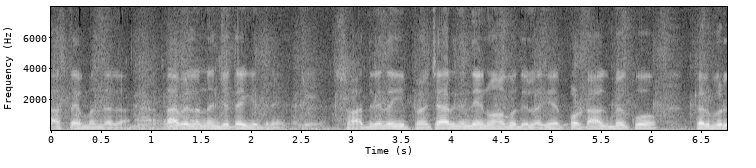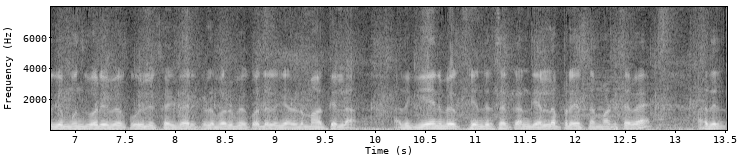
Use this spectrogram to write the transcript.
ಲಾಸ್ಟ್ ಟೈಮ್ ಬಂದಾಗ. ತಾವೆಲ್ಲ ನನ್ನ ಜೊತೆಗಿದ್ರಿ. ಸೊ ಅದರಿಂದ ಈ ಪ್ರಚಾರದಿಂದ ಏನೂ ಆಗೋದಿಲ್ಲ. ಏರ್ಪೋರ್ಟ್ ಆಗಬೇಕು, ಕಲಬುರಗಿ ಮುಂದುವರಿಬೇಕು, ಇಲ್ಲಿ ಕೈಗಾರಿಕೆಗಳು ಬರಬೇಕು ಅದರಲ್ಲಿ ಎರಡು ಮಾತಿಲ್ಲ. ಅದಕ್ಕೆ ಏನು ಬೇಕು ಕೇಂದ್ರ ಸರ್ಕಾರದ ಎಲ್ಲ ಪ್ರಯತ್ನ ಮಾಡ್ತೇವೆ. ಅದರಿಂದ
